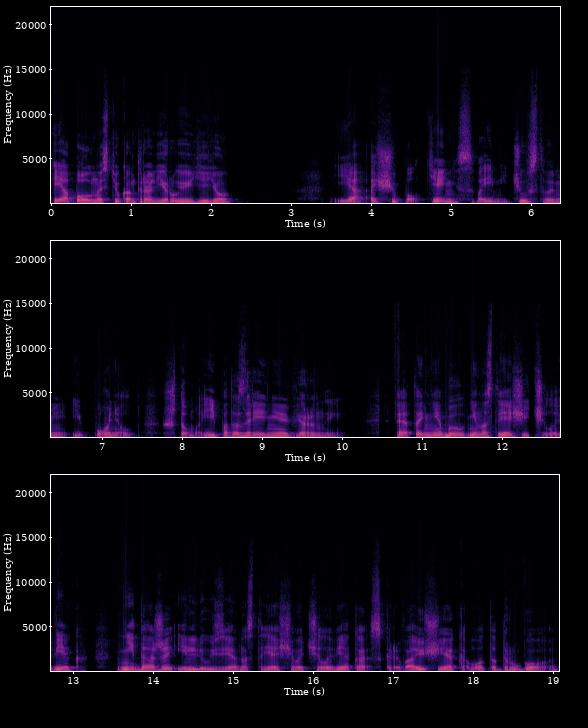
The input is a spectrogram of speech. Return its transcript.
Я полностью контролирую ее. Я ощупал тень своими чувствами и понял, что мои подозрения верны. Это не был ни настоящий человек, ни даже иллюзия настоящего человека, скрывающая кого-то другого.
